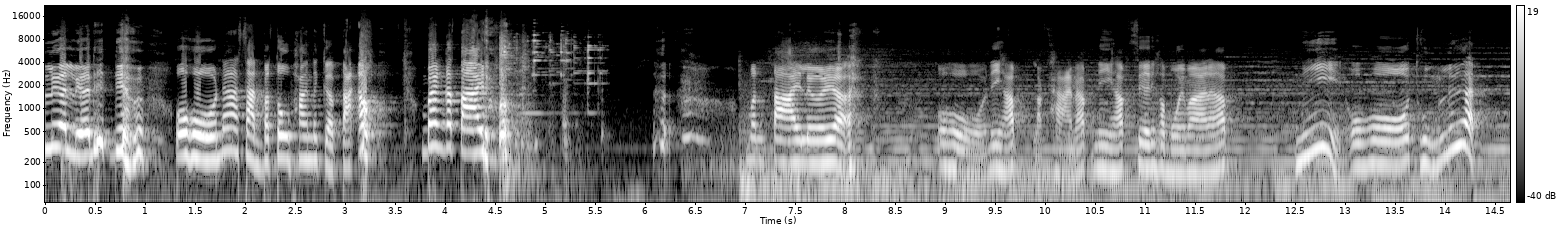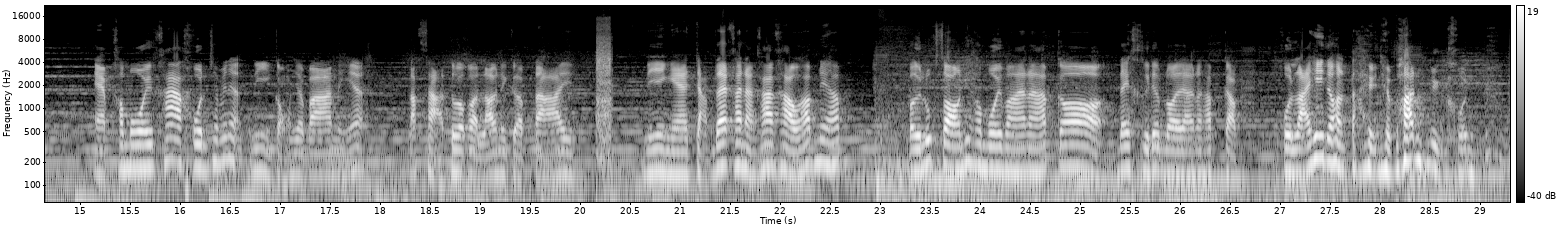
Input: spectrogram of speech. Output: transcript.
เลือดเหลือนิดเดียว โอ้โห หน้าสั่นประตูพังจะเกือบตาย เอ้าแม่งก็ตายด้วยมันตายเลยอะ โอ้โห นี่ครับ หลักฐานครับ นี่ครับ เสื้อที่ขโมยมานะครับ นี่ โอ้โห ถุงเลือด แอบขโมยฆ่าคนใช่ไหมเนี่ย นี่กล่องพยาบาลอย่างเงี้ย รักษาตัวก่อนเราเนี่ยเกือบตาย นี่ไงจับได้ขนังคาเข่าครับเนี่ยครับปืนลูกซองที่ขโมยมานะครับ ก็ได้คืนเรียบร้อยแล้วนะครับ กับคนร้ายที่นอนตายอยู่ในบ้านหนึ่งคนใน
